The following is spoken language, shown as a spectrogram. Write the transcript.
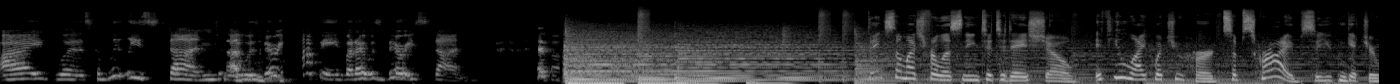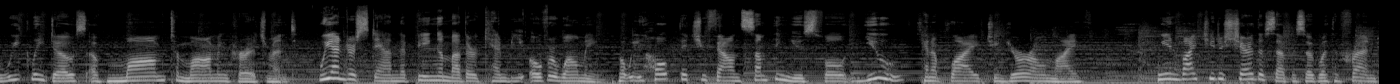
i was completely stunned. I was very happy but i was very stunned Thanks so much for listening to today's show. If you like what you heard, subscribe so you can get your weekly dose of mom to mom encouragement. We understand that being a mother can be overwhelming, but we hope that you found something useful you can apply to your own life. We invite you to share this episode with a friend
